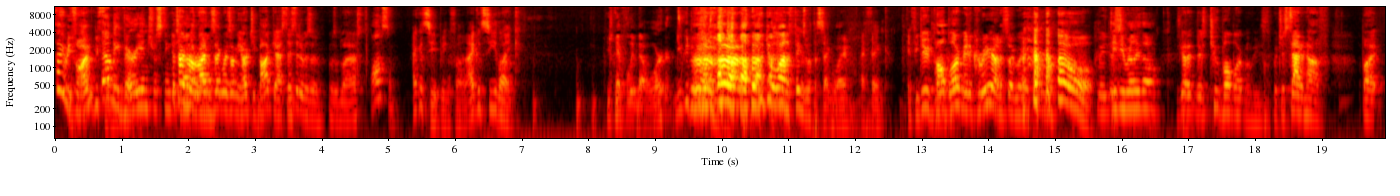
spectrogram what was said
That'd be fun. That'd be very interesting They're talking drive about riding around. segways on the Archie podcast. They said it was a it was a blast. Awesome. I could see it being fun. I could see like You can't believe that word. you could do a lot, you could do a lot of things with a Segway. I think if you Dude, Paul Blart made a career out of segway. Oh, mean, did he really though? He's got a, there's two Paul Blart movies, which is sad enough, but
